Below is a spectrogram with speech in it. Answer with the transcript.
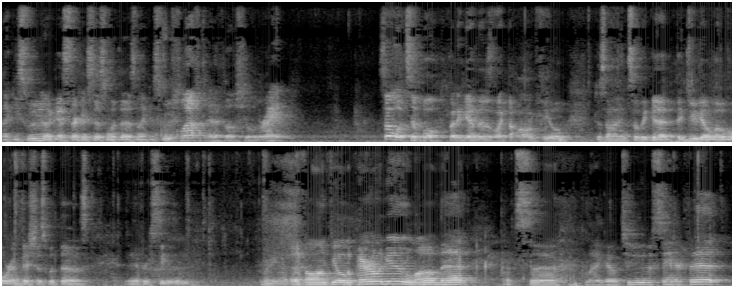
Nike swoosh, I guess they're consistent with this. Nike swoosh left, NFL shield right. Somewhat simple, but again, this is like the on-field design. So they get, they do get a little more ambitious with those every season. NFL on-field apparel again, love that. That's uh, my go-to, standard fit.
